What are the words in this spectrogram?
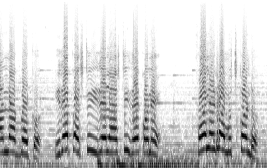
ಬಂದ್ ಆಗ್ಬೇಕು. ಇದೇ ಫಸ್ಟ್ ಇದೇ ಲಾಸ್ಟ್ ಇದೇ ಕೊನೆ. ಫೋನ್ ಇಡ್ರ ಮುಚ್ಕೊಂಡು.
